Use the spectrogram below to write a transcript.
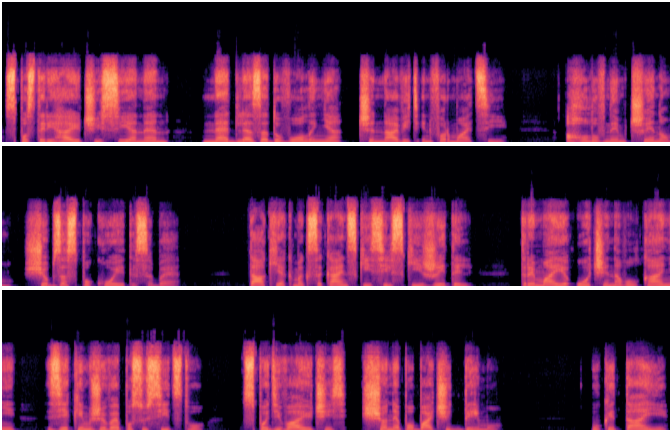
спостерігаючи CNN не для задоволення чи навіть інформації, а головним чином, щоб заспокоїти себе. Так як мексиканський сільський житель тримає очі на вулкані, з яким живе по сусідству, сподіваючись, що не побачить диму. У Китаї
